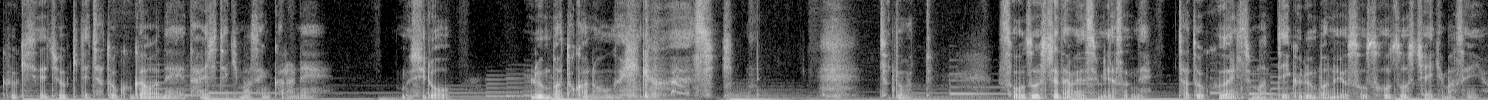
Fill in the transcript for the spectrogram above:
空気清浄機で茶毒画はね退治できませんからね。むしろルンバとかの方がいいかもしれない。ちょっと待って。想像しちゃダメです皆さんね。茶毒画に詰まっていくルンバの様子を想像しちゃいけませんよ。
